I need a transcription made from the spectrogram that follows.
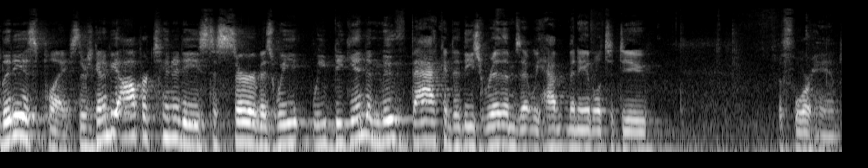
Lydia's place. There's going to be opportunities to serve as we, we begin to move back into these rhythms that we haven't been able to do beforehand.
